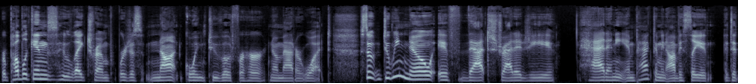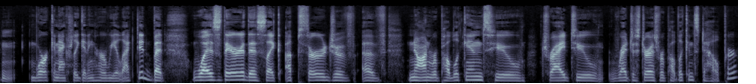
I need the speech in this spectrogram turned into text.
Republicans who like Trump were just not going to vote for her no matter what. So, do we know if that strategy had any impact? I mean, obviously it didn't work in actually getting her reelected, but was there this like upsurge of of non-Republicans who tried to register as Republicans to help her?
